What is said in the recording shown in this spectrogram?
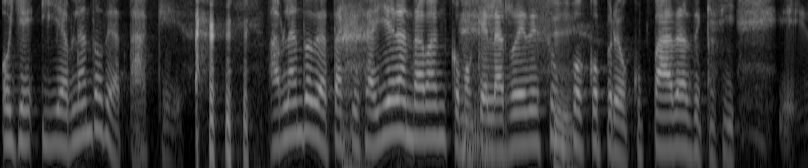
Oye, y hablando de ataques, hablando de ataques, ayer andaban como que las redes Sí. un poco preocupadas de que si eh,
